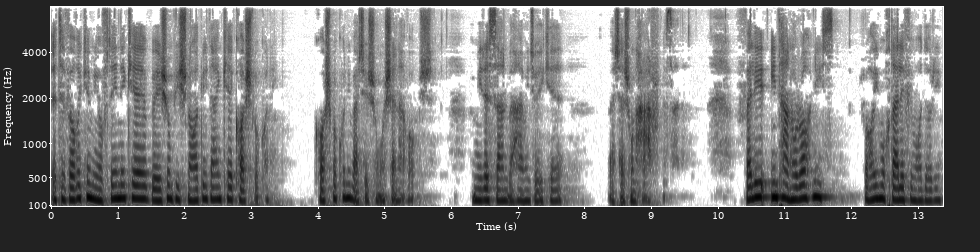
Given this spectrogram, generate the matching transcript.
اتفاقی که میفته اینه که بهشون پیشنهاد میدن که کاش بکنی. کاش بکنی بچه شما شنوا میشه می‌رسن به همین جایی که بچهشون حرف بزنه ولی این تنها راه نیست. راه مختلفی ما داریم.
